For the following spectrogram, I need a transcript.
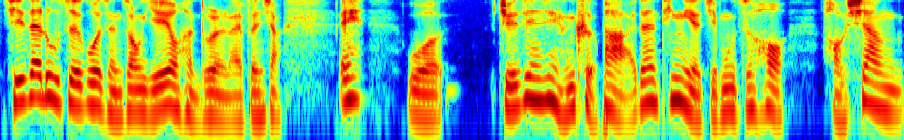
其实，在录制的过程中，也有很多人来分享，哎，我觉得这件事情很可怕，但是听你的节目之后。好像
